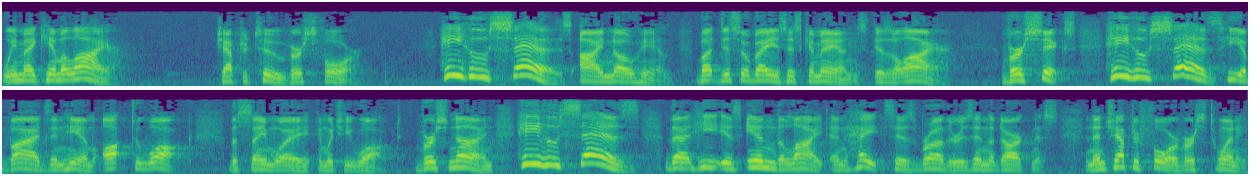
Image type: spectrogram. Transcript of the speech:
we make him a liar. Chapter 2, verse 4 He who says, I know him, but disobeys his commands, is a liar. Verse 6 He who says he abides in him ought to walk the same way in which he walked. Verse 9 He who says that he is in the light and hates his brother is in the darkness. And then chapter 4, verse 20.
